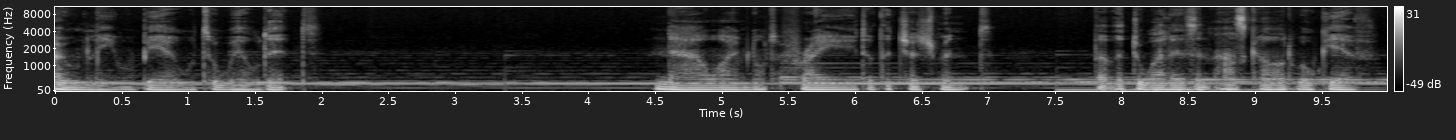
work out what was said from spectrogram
only will be able to wield it. Now I am not afraid of the judgment that the dwellers in Asgard will give.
